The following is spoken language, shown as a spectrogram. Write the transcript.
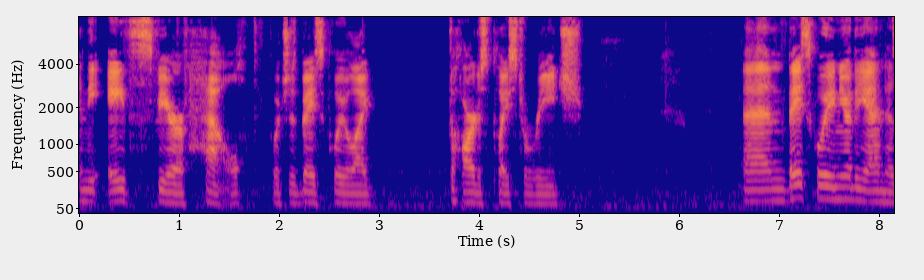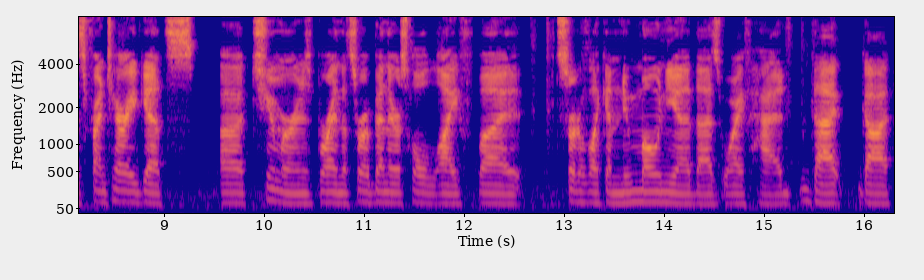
in the eighth sphere of hell, which is basically like the hardest place to reach. And basically, near the end, his friend Terry gets a tumor in his brain that's sort of been there his whole life, but sort of like a pneumonia that his wife had that got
